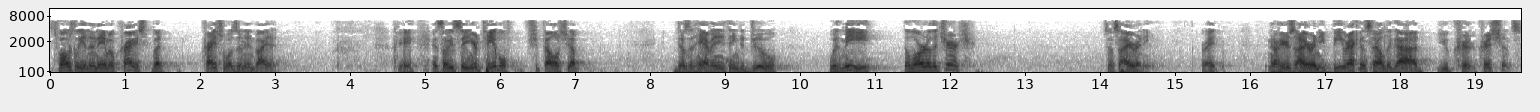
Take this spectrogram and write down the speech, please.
supposedly in the name of Christ, but Christ wasn't invited. Okay? And so he's saying your table fellowship doesn't have anything to do with me, the Lord of the church. So it's irony, right? Now here's irony. Be reconciled to God, you Christians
